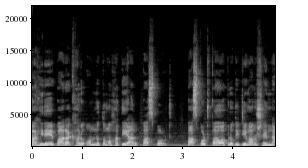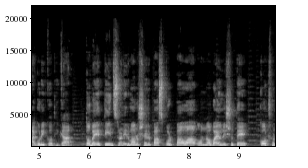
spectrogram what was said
বাহিরে পা রাখার অন্যতম হাতিয়ার পাসপোর্ট। পাসপোর্ট পাওয়া প্রতিটি মানুষের নাগরিক অধিকার। তবে তিন শ্রেণির মানুষের পাসপোর্ট পাওয়া ও নবায়ন ইস্যুতে কঠোর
